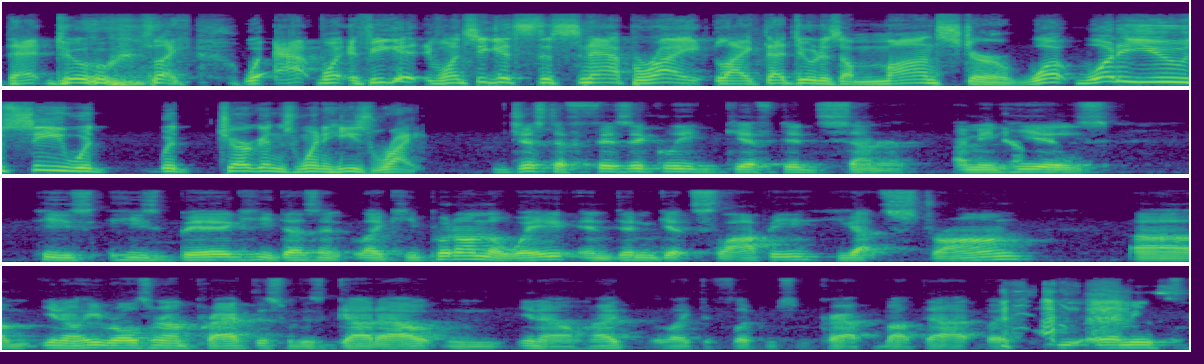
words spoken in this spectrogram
that dude like at, if he get once he gets the snap right, like that dude is a monster. What what do you see with with Jurgens when he's right? Just a physically gifted center. I mean, yeah. he is. He's he's big. He doesn't like he put on the weight and didn't get sloppy. He got strong um, you know, he rolls around practice with his gut out, and you know, I like to flip him some crap about that. But I mean, he's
